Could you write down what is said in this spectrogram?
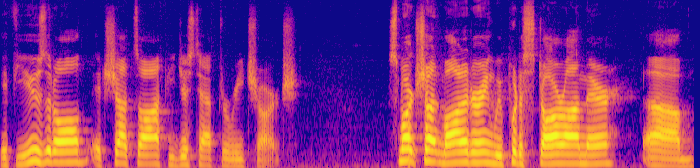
if you use it all, it shuts off. You just have to recharge. Smart shunt monitoring, we put a star on there. Um,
